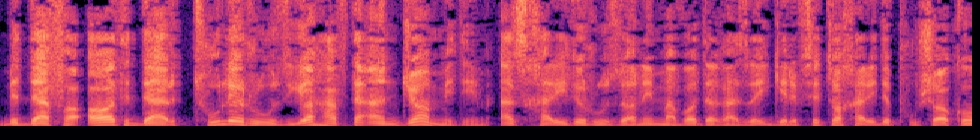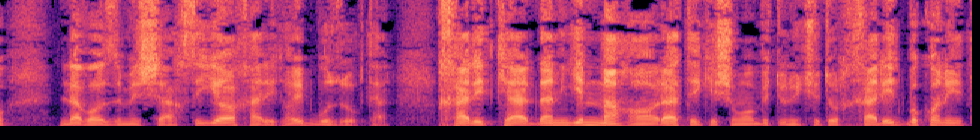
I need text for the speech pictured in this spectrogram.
به دفعات در طول روز یا هفته انجام میدیم. از خرید روزانه مواد غذایی گرفته تا خرید پوشاک و لوازم شخصی یا خریدهای بزرگتر. خرید کردن یه مهارته که شما بتونید چطور خرید بکنید.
